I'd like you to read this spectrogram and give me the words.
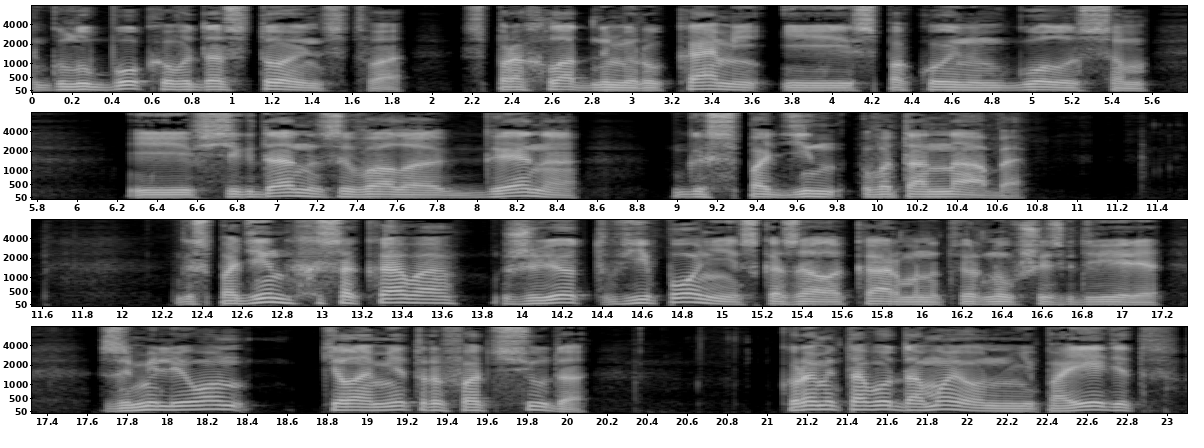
глубокого достоинства, с прохладными руками и спокойным голосом, и всегда называла Гена господин Ватанабе. «Господин Хасакава живет в Японии», — сказала Кармен, отвернувшись к двери, — «за миллион километров отсюда». Кроме того, домой он не поедет.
